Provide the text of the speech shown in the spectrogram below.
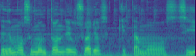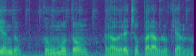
tenemos un montón de usuarios que estamos siguiendo con un botón al lado derecho para bloquearlo.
